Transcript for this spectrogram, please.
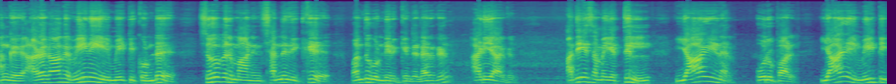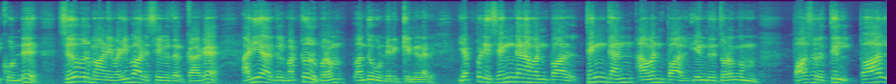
அங்கு அழகாக வீணையை மீட்டிக்கொண்டு சிவபெருமானின் சன்னதிக்கு வந்து கொண்டிருக்கின்றனர்கள் அடியார்கள். அதே சமயத்தில் யாழினர் ஒரு பால் யாழை மீட்டிக்கொண்டு சிவபெருமானை வழிபாடு செய்வதற்காக அடியார்கள் மற்றொரு புறம் வந்து கொண்டிருக்கின்றனர். எப்படி செங்கனவன் பால் செங்கன் அவன் பால் என்று தொடங்கும் பாசுரத்தில் பால்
